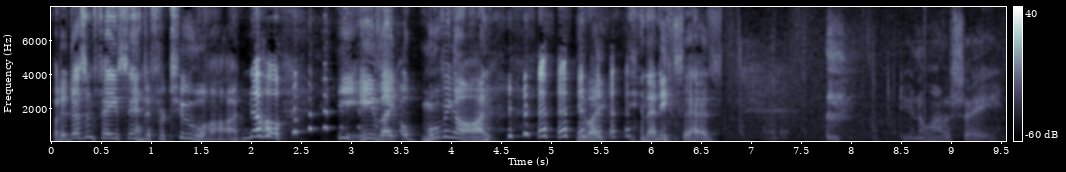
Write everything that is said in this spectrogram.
But it doesn't phase Santa for too long. No. He, he's like, "Oh, moving on." he like, and then he says, Do you know how to say, yo?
